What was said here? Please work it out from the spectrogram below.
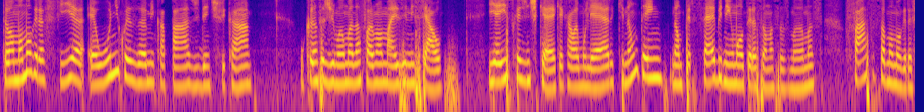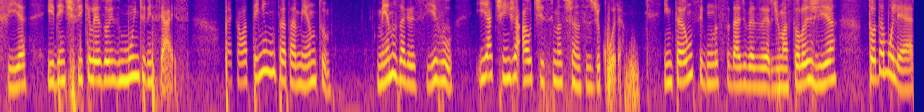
Então, a mamografia é o único exame capaz de identificar o câncer de mama da forma mais inicial. E é isso que a gente quer, que aquela mulher que não tem, não percebe nenhuma alteração nas suas mamas, faça sua mamografia e identifique lesões muito iniciais, para que ela tenha um tratamento menos agressivo e atinja altíssimas chances de cura. Então, segundo a Sociedade Brasileira de Mastologia, toda mulher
